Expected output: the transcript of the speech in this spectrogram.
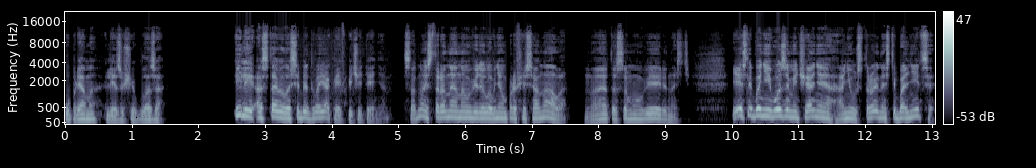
упрямо лезущих в глаза. Или оставила себе двоякое впечатление. С одной стороны, она увидела в нем профессионала, но это самоуверенность. Если бы не его замечания о неустроенности больницы,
